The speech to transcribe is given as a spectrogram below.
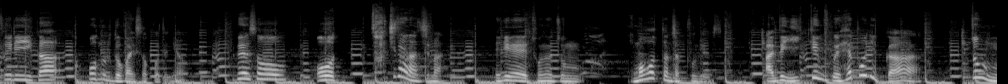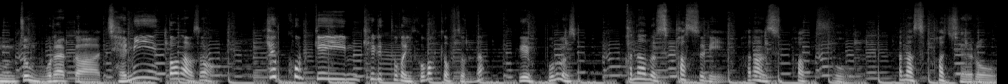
3가 합본으로 들어가 있었거든요. 그래서 어 사진 않았지만 되게 저는 좀 고마웠던 작품이었어요. 아 근데 이 게임 그 해보니까 좀좀 뭐랄까 재미 떠나서 캡콤 게임 캐릭터가 이거밖에 없었나? 이게 보면 하나는 스파 3, 하나는 스파 2, 하나 스파 제로,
